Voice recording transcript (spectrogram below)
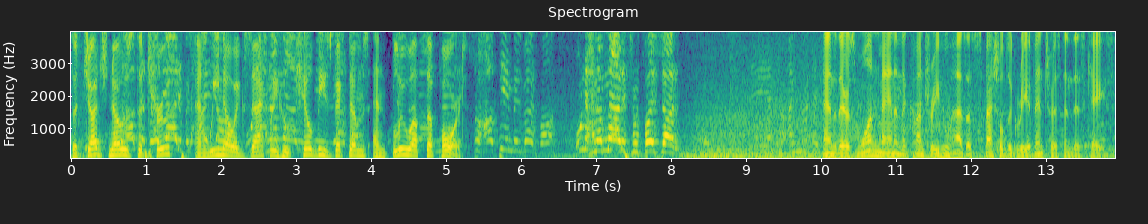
The judge knows the truth, and we know exactly who killed these victims and blew up the port. And there's one man in the country who has a special degree of interest in this case.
